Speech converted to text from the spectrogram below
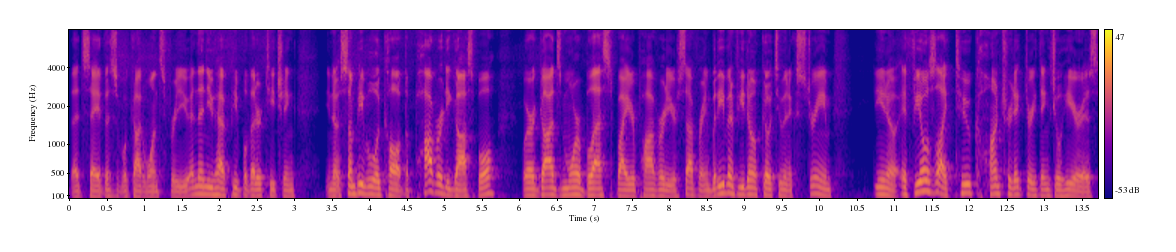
that say this is what God wants for you. And then you have people that are teaching, you know, some people would call it the poverty gospel, where God's more blessed by your poverty or suffering. But even if you don't go to an extreme, you know, it feels like two contradictory things you'll hear is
